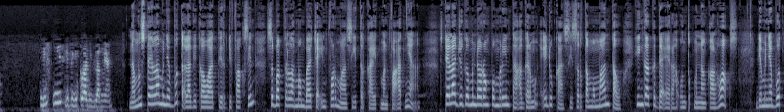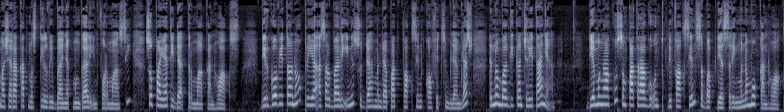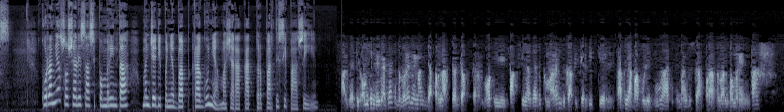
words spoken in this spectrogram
bisnis gitu-gitu lah dibilangnya namun Stella menyebut tak lagi khawatir divaksin sebab telah membaca informasi terkait manfaatnya. Stella juga mendorong pemerintah agar mengedukasi serta memantau hingga ke daerah untuk menangkal hoaks. Dia menyebut masyarakat mesti lebih banyak menggali informasi supaya tidak termakan hoaks. Dirgo Witono, pria asal Bali ini sudah mendapat vaksin COVID-19 dan membagikan ceritanya. Dia mengaku sempat ragu untuk divaksin sebab dia sering menemukan hoaks. Kurangnya sosialisasi pemerintah menjadi penyebab ragunya masyarakat berpartisipasi. Jadi Om sendiri aja sebetulnya memang tidak pernah ke dokter. Mau divaksin aja itu kemarin juga pikir-pikir. Tapi apa boleh buat? Memang itu sudah peraturan pemerintah.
